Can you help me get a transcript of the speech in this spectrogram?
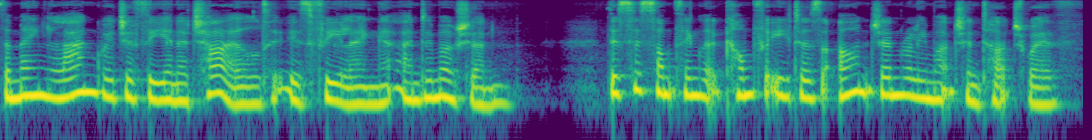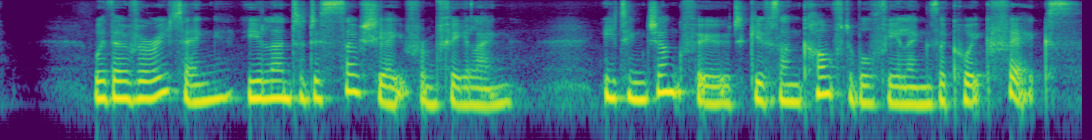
The main language of the inner child is feeling and emotion. This is something that comfort eaters aren't generally much in touch with. With overeating, you learn to dissociate from feeling. Eating junk food gives uncomfortable feelings a quick fix.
